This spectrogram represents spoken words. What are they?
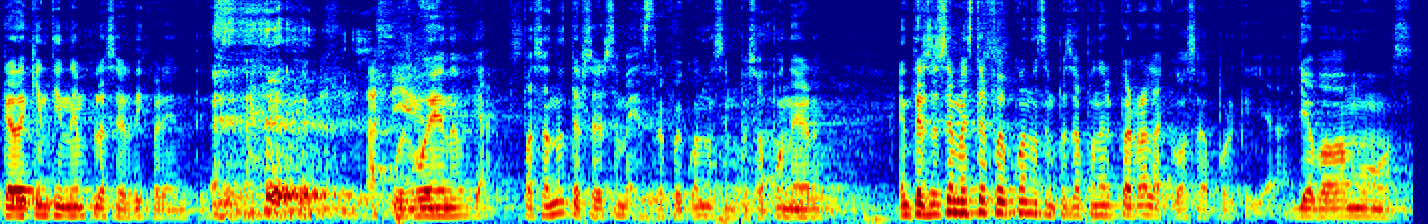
Cada, quien tiene un placer diferente. Así Pues es. bueno, ya, pasando el tercer semestre fue cuando se empezó a poner... En tercer semestre fue cuando se empezó a poner perra la cosa, porque ya llevábamos,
